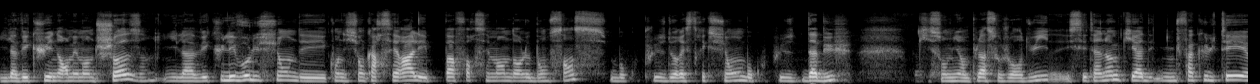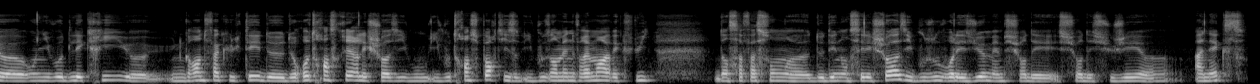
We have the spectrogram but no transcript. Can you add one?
Il a vécu énormément de choses. Il a vécu l'évolution des conditions carcérales et pas forcément dans le bon sens. Beaucoup plus de restrictions, beaucoup plus d'abus qui sont mis en place aujourd'hui. C'est un homme qui a une faculté euh, au niveau de l'écrit, euh, une grande faculté de, retranscrire les choses. Il vous transporte, il, vous emmène vraiment avec lui dans sa façon de dénoncer les choses. Il vous ouvre les yeux même sur des, sur des sujets annexes.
